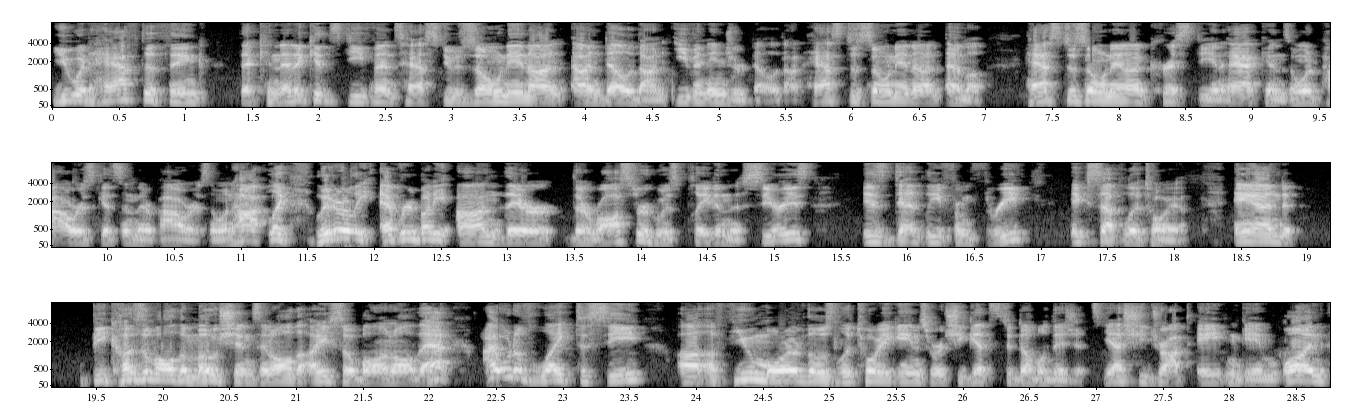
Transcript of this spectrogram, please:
you would have to think that Connecticut's defense has to zone in on on Delle Donne, even injured Delle Donne, has to zone in on Emma, has to zone in on Kristi and Atkins, and when Powers gets in their powers, and when hot, like literally everybody on their their roster who has played in this series is deadly from three, except Latoya, and because of all the motions and all the iso ball and all that, I would have liked to see uh, a few more of those Latoya games where she gets to double digits. Yes, she dropped eight in game one,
